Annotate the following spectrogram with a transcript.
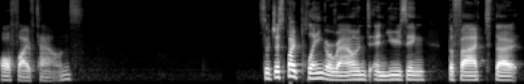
all five towns. So just by playing around and using the fact that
